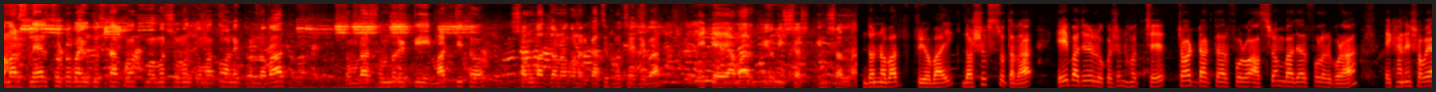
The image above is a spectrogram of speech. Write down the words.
আমার স্নেহের ছোট ভাই উপস্থাপক মোহাম্মদ সুমন তোমাকে অনেক ধন্যবাদ। তোমরা সুন্দর একটি মার্জিত সংবাদ জনগণের কাছে পৌঁছে দিবা, এটাই আমার প্রিয় বিশ্বাস, ইনশাল্লাহ। ধন্যবাদ, প্রিয় ভাই। দর্শক শ্রোতারা, এই বাজারের লোকেশন হচ্ছে চট ডাক্তার ফোরো আশ্রম বাজার ফুলের গোড়া। এখানে সবাই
